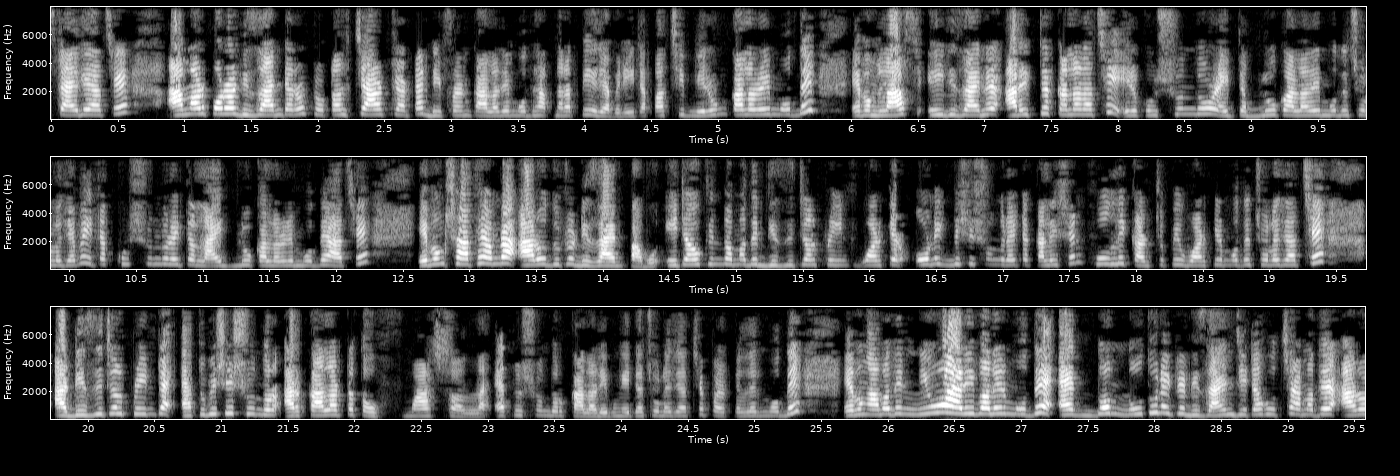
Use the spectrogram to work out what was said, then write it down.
স্টাইলে আছে। আমার পরা ডিজাইনটারও টোটাল চার, চারটা ডিফারেন্ট কালারের মধ্যে আপনারা পেয়ে যাবেন। এটা পাচ্ছি মেরুন কালারের মধ্যে এবং লাস্ট এই ডিজাইনের আরেকটা কালার আছে, এরকম সুন্দর একটা ব্লু কালারের মধ্যে চলে যাবে। এটা খুব সুন্দর একটা লাইট ব্লু কালারের মধ্যে আছে। এবং সাথে আমরা আরও দুটো ডিজাইন পাবো। এটাও কিন্তু আমাদের ডিজিটাল প্রিন্ট ওয়ার্কের অনেক বেশি সুন্দর একটা কালেকশন ফুললি কারচুপি ওয়ার্কের মধ্যে চলে যাচ্ছে। আর ডিজিটাল প্রিন্টটা এত বেশি সুন্দর, আর কালারটা তো মাশাআল্লাহ, এত সুন্দর কালার এবং এটা চলে যাচ্ছে পার্পেলের মধ্যে। এবং আমাদের নিউ অ্যারিভালের মধ্যে একদম নতুন একটা ডিজাইন যেটা হচ্ছে আমাদের আরও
